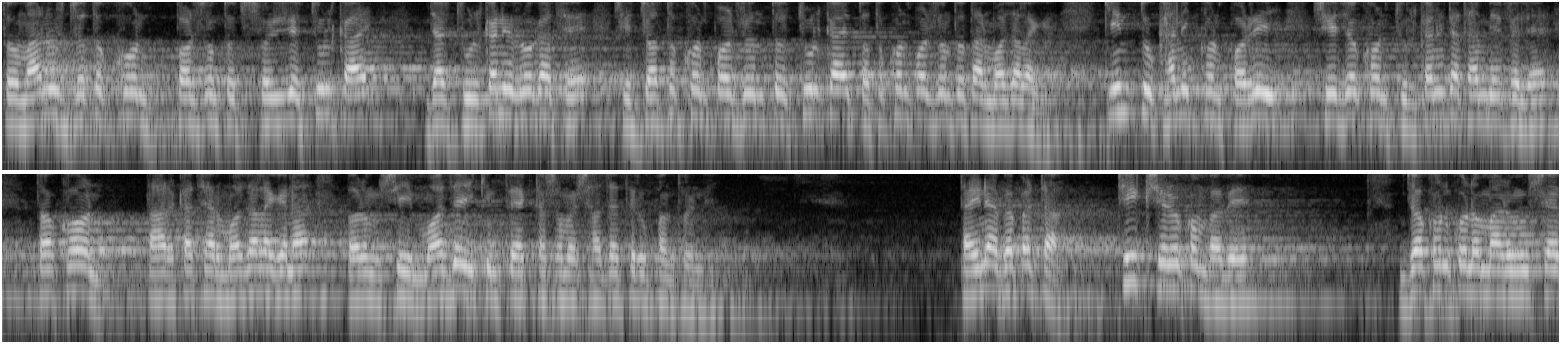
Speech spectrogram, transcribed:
তো মানুষ যতক্ষণ পর্যন্ত শরীরে চুলকায়, যার চুলকানির রোগ আছে, সে যতক্ষণ পর্যন্ত চুলকায়, ততক্ষণ পর্যন্ত তার মজা লাগে। কিন্তু খানিকক্ষণ পরেই সে যখন চুলকানিটা থামিয়ে ফেলে, তখন তার কাছে আর মজা লাগে না, বরং সেই মজাই কিন্তু একটা সময় সাজাতে রূপান্তর নেই তাই না ব্যাপারটা? ঠিক সেরকমভাবে যখন কোনো মানুষের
